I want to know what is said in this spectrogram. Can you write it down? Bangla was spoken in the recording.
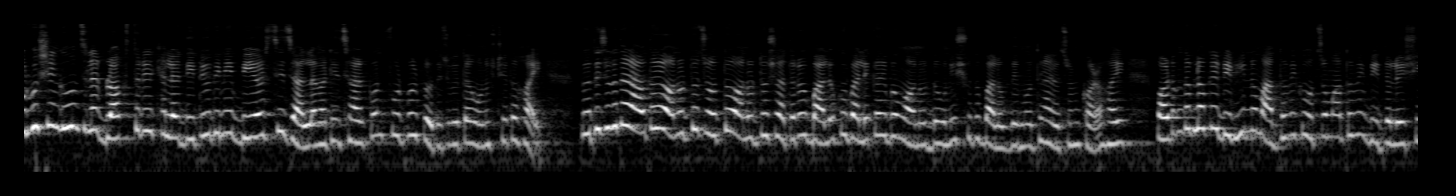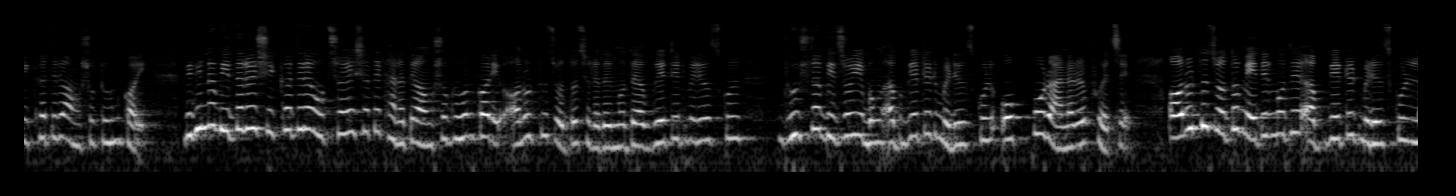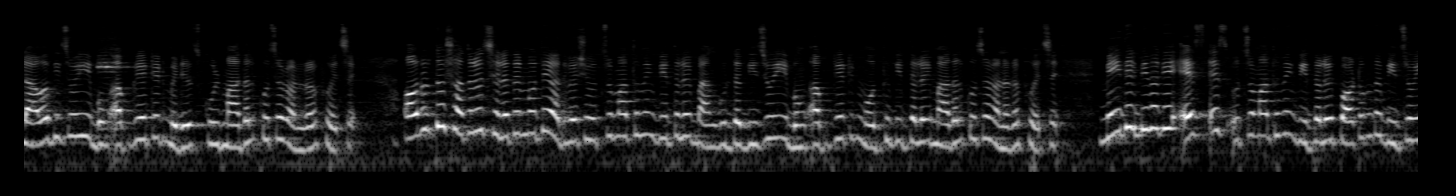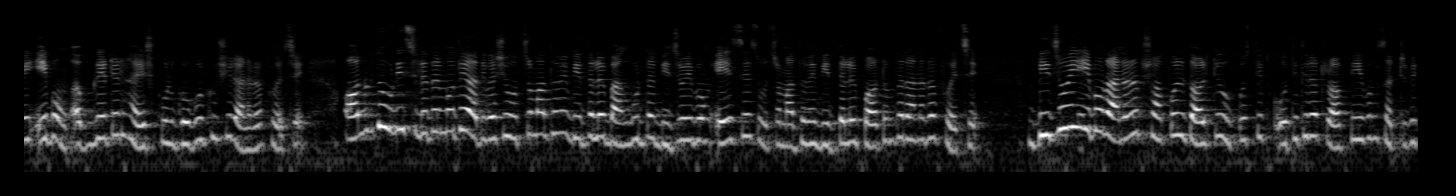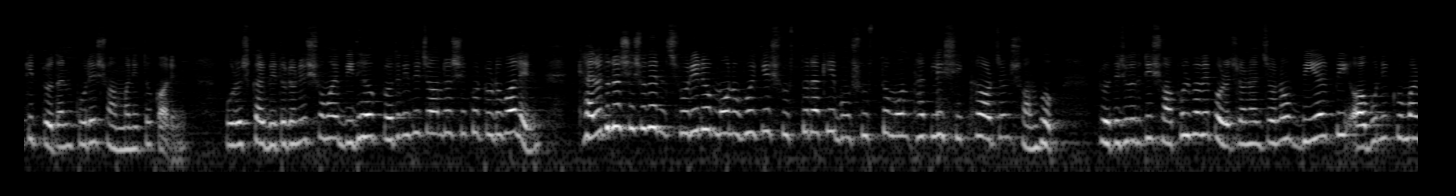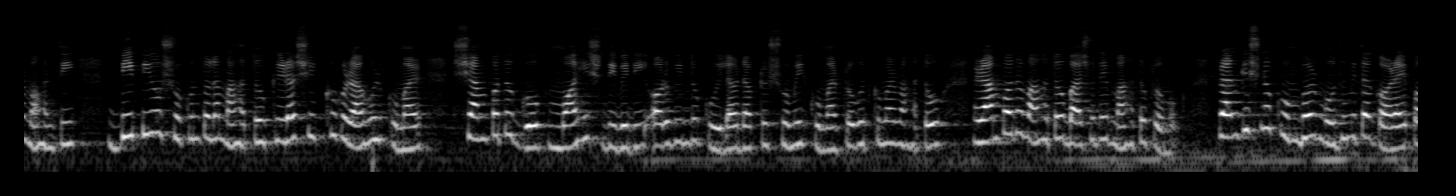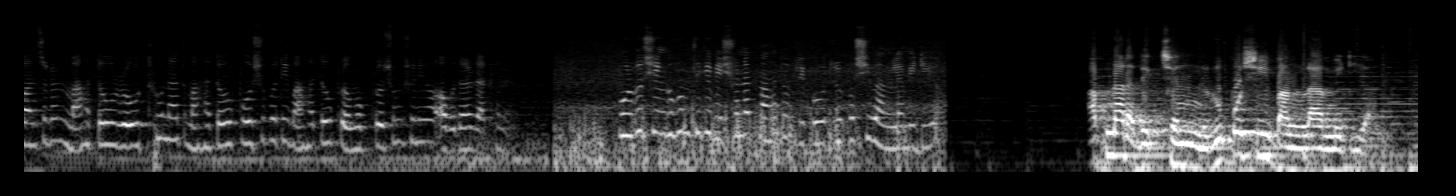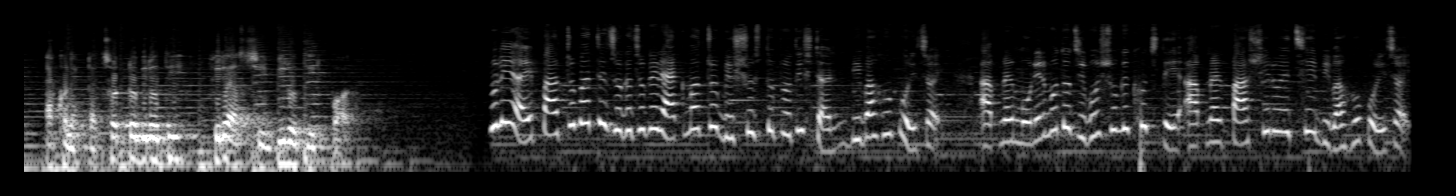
পূর্ব সিংভূম জেলার ব্লক স্তরের খেলার দ্বিতীয় দিনে বিআরসি জাল্লামাটি ঝাড়খণ্ড ফুটবল প্রতিযোগিতা অনুষ্ঠিত হয়। প্রতিযোগিতার আওতায় অনূর্ধ্ব চোদ্দ, অনূর্ধ্ব সতেরো, বালক ও বালিকা এবং অনূর্ধ্ব উনিশ শুধু বালকদের মধ্যে আয়োজন করা হয়। পটমদা ব্লকের বিভিন্ন মাধ্যমিক ও উচ্চ মাধ্যমিক বিদ্যালয়ের শিক্ষার্থীরা অংশগ্রহণ করে। বিভিন্ন বিদ্যালয়ের শিক্ষার্থীরা উৎসাহের সাথে খেলাতে অংশগ্রহণ করে। অনূর্ধ্ব চোদ্দ ছেলেদের মধ্যে আপগ্রেডেড মিডল স্কুল ধুসরা বিজয়ী এবং আপগ্রেডেড মিডিল স্কুল ওপ্পো রানার আপ হয়েছে। অনূর্ধ্ব চোদ্দ মেয়েদের মধ্যে আপগ্রেডেড মিডল স্কুল লাওয়া বিজয়ী এবং upgraded middle school Madal Kocha runner up হয়েছে। অনূর্ধ্ব সতেরো ছেলেদের মধ্যে আদিবাসী উচ্চ মাধ্যমিক বিদ্যালয় বাঙ্গুরদা বিজয়ী এবং আপগ্রেডেড মধ্য বিদ্যালয় মাদাল কোচা রানার হয়েছে। মেয়েদের বিভাগে এস এস উচ্চ মাধ্যমিক বিদ্যালয় পটমদা বিজয়ী এবং upgraded high school Gobarkhushi runner up হয়েছে। অনূর্ধ্ব উনিশ ছেলেদের মধ্যে আদিবাসী উচ্চ মাধ্যমিক বিদ্যালয় বাঙ্গুরদা বিজয়ী এবং এস এস উচ্চ মাধ্যমিক বিদ্যালয় পটমদা রানার আপ হয়েছে। বিজয়ী এবং রানার আপ সকল দলকে উপস্থিত অতিথিরা ট্রফি এবং সার্টিফিকেট প্রদান করে সম্মানিত করেন। পুরস্কার বিতরণের সময় বিধায়ক প্রতিনিধি চন্দ্রশেখর টুডু বলেন, খেলাধুলা শিশুদের শরীর ও মন উভয়কে সুস্থ রাখে এবং সুস্থ মন থাকলে শিক্ষা অর্জন সম্ভব। প্রতিযোগিতাটি সফলভাবে পরিচালনার জন্য বিআরপি অবনী কুমার মহান্তি বিপিও শকুন্তলা মাহাতো, ক্রীড়া শিক্ষক রাহুল কুমার, শ্যামপত গোপ, মহেশ দ্বিবেদী, অরবিন্দ কুইলা ডক্টর সমীর কুমার, প্রবোধ কুমার মাহাতো, রামপদ মাহাতো, বাসুদেব মাহাতো প্রমুখ। প্রাণকৃষ্ণ কুম্ভর মধুমিতা গড়াই পঞ্চানন মাহাতো রৌঠুনাথ মাহাতো পশুপতি মাহাতো প্রমুখ প্রশংসনীয় অবদান রাখেন। পূর্ব সিংহভূম থেকে বিশ্বনাথ মাহাতো রিপোর্ট রূপসী বাংলা মিডিয়া। আপনারা দেখছেন রূপসী বাংলা মিডিয়া। এখন একটা ছোট্ট বিরতি ফিরে আসছি বিরতির পর। পুরুলিয়ায় পাত্রপাত্রী যোগাযোগের একমাত্র বিশ্বস্ত প্রতিষ্ঠান বিবাহ পরিচয়। আপনার মনের মতো জীবনসঙ্গী খুঁজতে আপনার পাশে রয়েছে বিবাহ পরিচয়।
